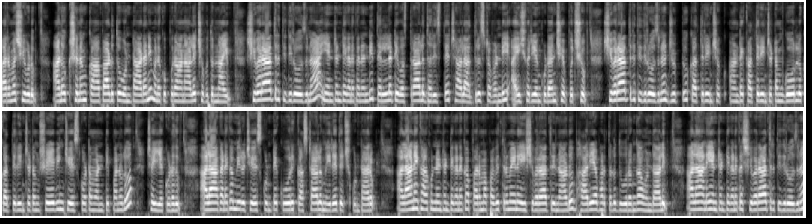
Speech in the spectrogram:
పరమశివుడు అనుక్షణం కాపాడుతూ ఉంటాడని మనకు పురాణాలు చెబుతున్నాయి. శివరాత్రి తిథి రోజున ఏంటంటే గనకనండి తెల్లటి వస్త్రాలు ధరిస్తే చాలా అదృష్టం అండి ఐశ్వర్యం కూడా అని చెప్పొచ్చు. శివరాత్రి తిథి రోజున జుట్టు కత్తిరించ అంటే కత్తిరించటం గోర్లు కత్తిరించటం షేవింగ్ చేసుకోవటం వంటి పనులు చేయకూడదు అలా కనుక మీరు చేసుకుంటే కోరి కష్టాలు మీరే తెచ్చుకుంటారు. అలానే కాకుండా ఏంటంటే కనుక పరమ పవిత్రమైన ఈ శివరాత్రి నాడు భార్యాభర్తలు దూరంగా ఉండాలి. అలానే ఏంటంటే కనుక శివరాత్రి తిది రోజున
